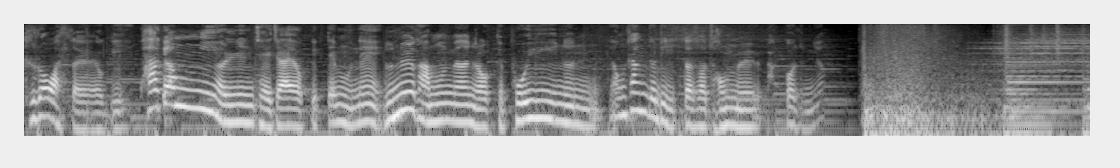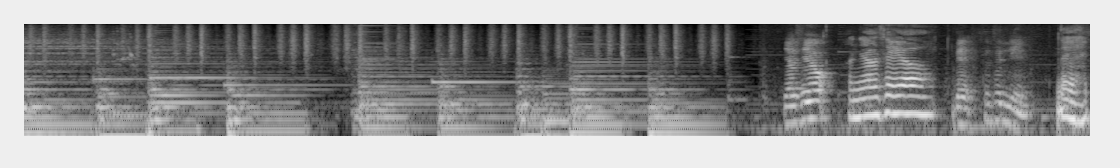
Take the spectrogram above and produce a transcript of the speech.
들어왔어요, 여기. 화경이 열린 제자였기 때문에 눈을 감으면 이렇게 보이는 형상들이 있어서 점을 봤거든요. 안녕하세요. 안녕하세요. 네, 선생님. 네,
